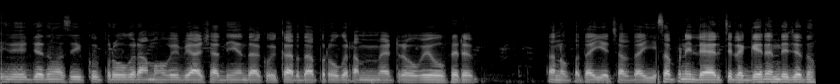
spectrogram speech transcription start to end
ਇਹ ਜਦੋਂ ਅਸੀਂ ਕੋਈ ਪ੍ਰੋਗਰਾਮ ਹੋਵੇ, ਵਿਆਹ ਸ਼ਾਦੀਆਂ ਦਾ, ਕੋਈ ਘਰ ਦਾ ਪ੍ਰੋਗਰਾਮ ਮੈਟਰ ਹੋਵੇ, ਉਹ ਫਿਰ ਤੁਹਾਨੂੰ ਪਤਾ ਹੀ ਹੈ, ਚੱਲਦਾ ਹੀ ਹੈ। ਆਪਣੀ ਲਹਿਰ 'ਚ ਲੱਗੇ ਰਹਿੰਦੇ ਜਦੋਂ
